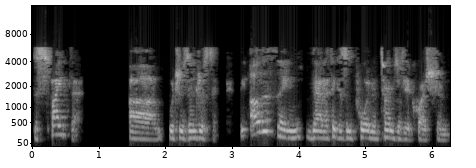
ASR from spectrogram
despite that, um, which is interesting. The other thing that I think is important in terms of your question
